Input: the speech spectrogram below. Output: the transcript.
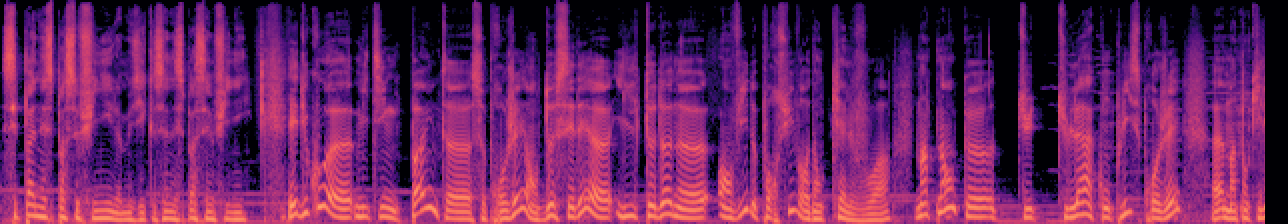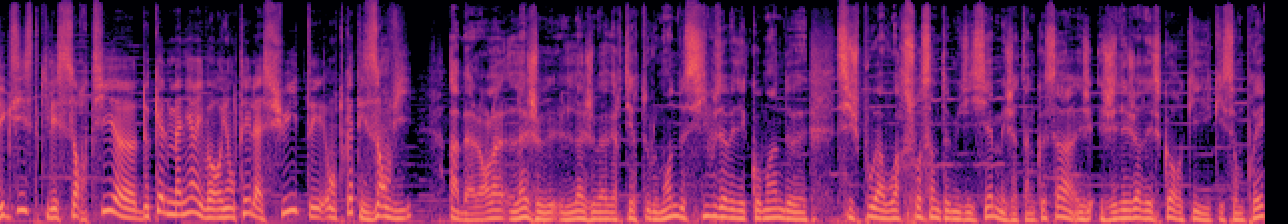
c'est pas un espace fini, la musique, c'est un espace infini. Et du coup, euh, Meeting Point, euh, ce projet en deux CD, euh, il te donne envie de poursuivre dans quelle voie? Maintenant que tu, tu l'as accompli, ce projet, maintenant qu'il existe, qu'il est sorti, de quelle manière il va orienter la suite et en tout cas tes envies? Ah ben alors là, là, je, là, je vais avertir tout le monde. Si vous avez des commandes, euh, si je pouvais avoir 60 musiciens, mais j'attends que ça. J'ai- déjà des scores qui, qui sont prêts.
